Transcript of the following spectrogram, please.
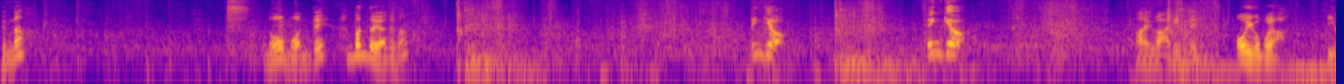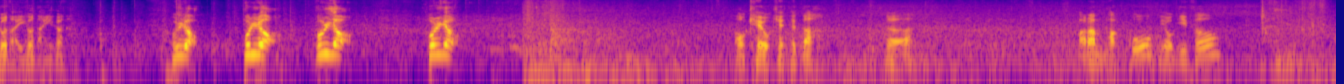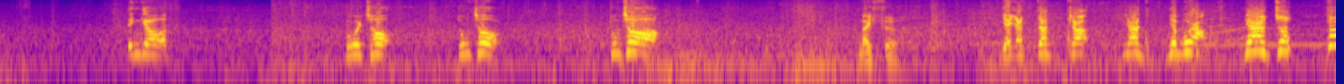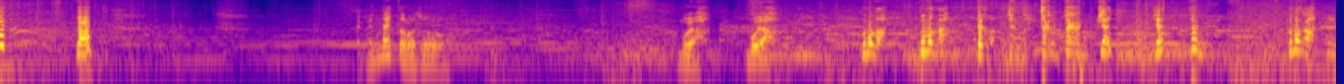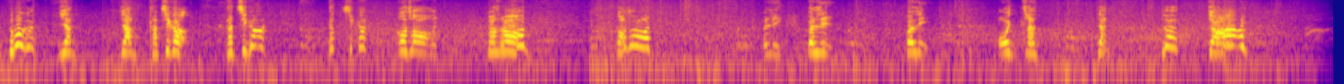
됐나? 너무 먼데? 한 번 더 해야 되나? 땡겨. 땡겨. 아 이거 아닌데? 어 이거 뭐야? 이거다 이거다 이거다. 돌려, 돌려, 돌려, 돌려. 오케이 오케이 됐다 자 바람 받고 여기서 땡겨 동을 쳐 동쳐 동쳐 나이스 야야야야 야, 야 뭐야? 야, 저, 저, 야. 맨날 떨어져. 뭐야? 뭐야? 도망가! 도망가! 잠깐, 야, 야, 잠깐. 도망가! 도망가! 야, 야, 같이 가! 같이 가! 같이 가! 꺼져! 꺼져! 꺼져! 빨리, 빨리, 빨리! 어, 야, 야, 야, 야!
